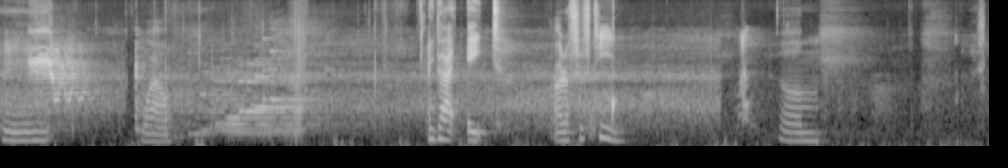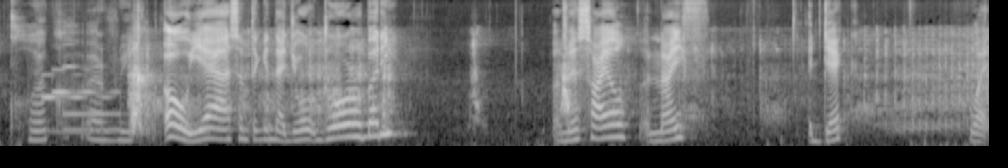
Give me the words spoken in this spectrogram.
Hmm. wow. I got 8 out of 15. Um, click every. Oh, yeah, something in that drawer, drawer, buddy. A missile, a knife, a deck. What?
